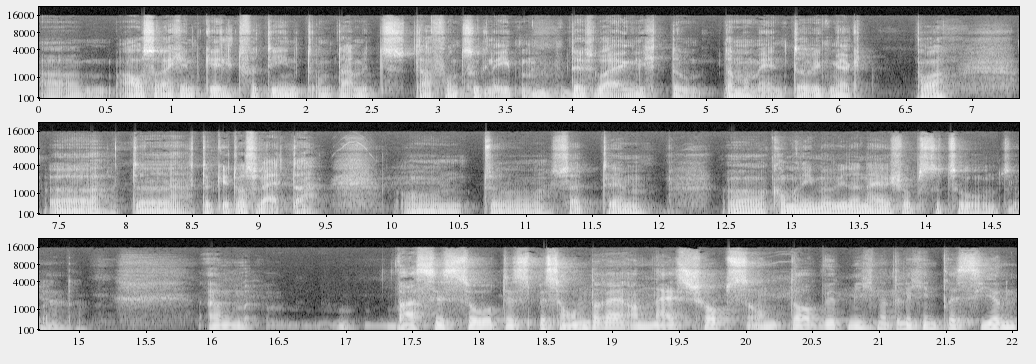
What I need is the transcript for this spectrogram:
ähm, ausreichend Geld verdient, um damit davon zu leben. Mhm. Das war eigentlich der, der, Moment. Da habe ich gemerkt, boah, äh, da, da geht was weiter. Und äh, seitdem äh, kommen immer wieder neue Shops dazu und so ja. weiter. Ähm, was ist so das Besondere an Nice Shops? Und da würde mich natürlich interessieren,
